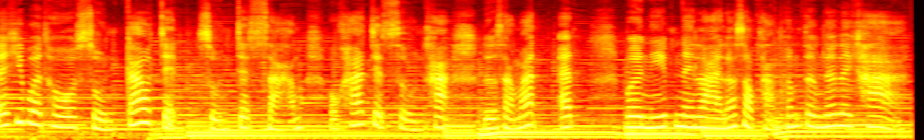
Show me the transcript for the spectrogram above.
ได้ที่เบอร์โทร 0970736570 ค่ะ หรือสามารถแอดเบอร์นี้ในไลน์แล้วสอบถามเพิ่มเติมได้เลยค่ะ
